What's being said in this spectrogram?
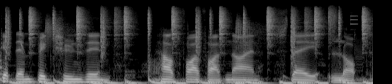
Get them big tunes in. House 559. Stay locked.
